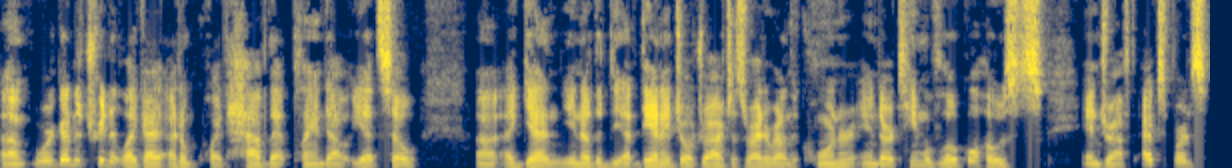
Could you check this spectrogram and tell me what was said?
um, we're going to treat it like I, I, don't quite have that planned out yet. So uh, again, you know, the, the NHL draft is right around the corner, and our team of local hosts and draft experts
